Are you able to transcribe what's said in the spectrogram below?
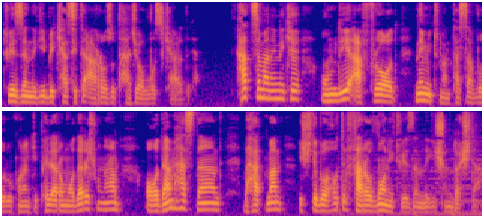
توی زندگی به کسی تعرض و تجاوز کرده؟ حدس من اینه که عمده افراد نمی‌تونن تصور بکنن که پدر و مادرشون هم آدم هستند و حتما اشتباهات فراوانی توی زندگیشون داشتن.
